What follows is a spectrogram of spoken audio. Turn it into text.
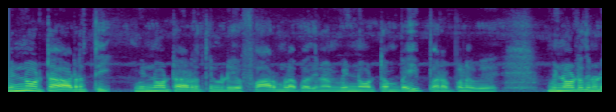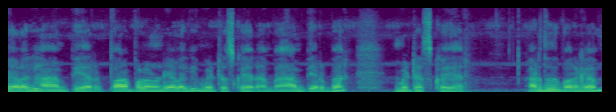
மின்னோட்ட அடர்த்தி. மின்னோட்ட அடர்த்தியினுடைய ஃபார்முலா பார்த்தீங்கன்னா மின்னோட்டம் பை பரப்பளவு. மின்னோட்டத்தினுடைய அழகு ஆம்பியர் பரப்பளவினுடைய அழகு மீட்டர் ஸ்கொயர் அப்போ ஆம்பியர் பர் மீட்டர் ஸ்கொயர் அடுத்தது பாருங்கள்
